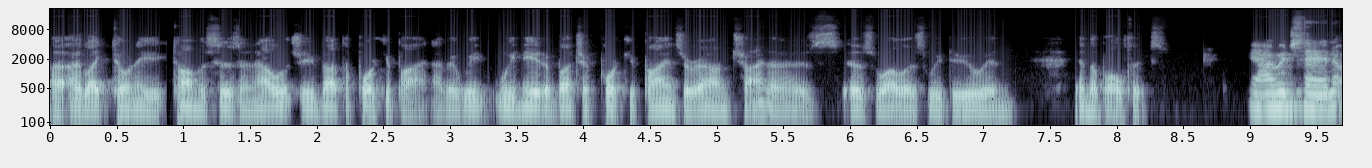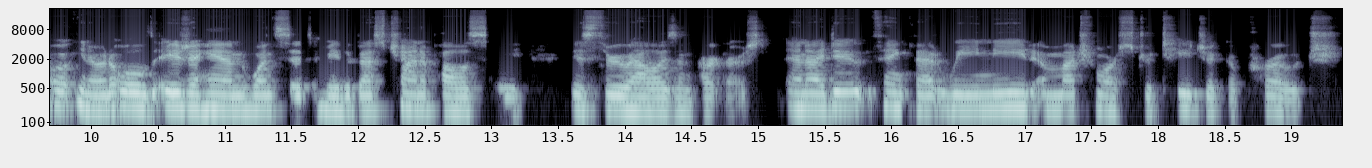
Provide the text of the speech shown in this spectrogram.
uh, I like Tony Thomas's analogy about the porcupine. I mean, we, we need a bunch of porcupines around China as as well as we do in in the Baltics. Yeah, I would say, an, you know, an old Asia hand once said to me, the best China policy is through allies and partners. And I do think that we need a much more strategic approach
